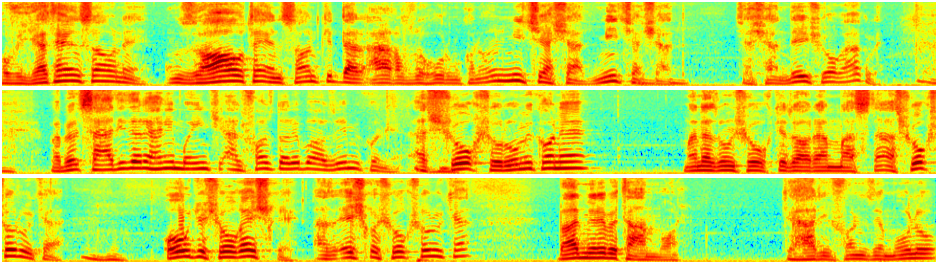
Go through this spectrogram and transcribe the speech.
هویت انسانه. اون ذات انسان که در عقل ظهور می‌کنه اون میچشد میچشد. چشنده شوق عقله. و به سعدی داره همین با این الفاظ داره بازی می‌کنه. از شوق شروع می‌کنه من از اون شوق که دارم مستم از شوق شروع کرد. اوج شوق عشقه. از عشق و شوق شروع کرد. بعد میره به تعمل که حریفان زمول و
